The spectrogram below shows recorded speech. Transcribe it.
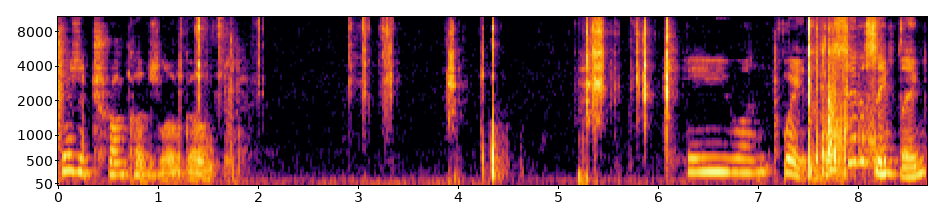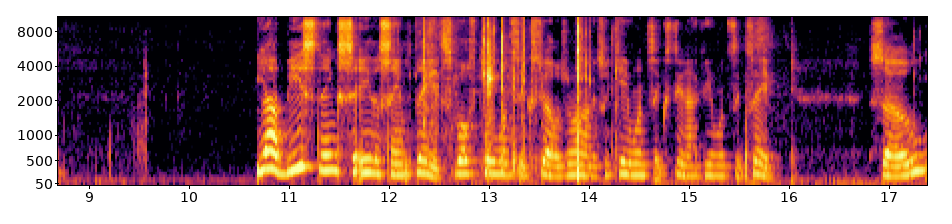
Here's a Trunk Hubs logo. K1. Wait, does this say the same thing? Yeah, these things say the same thing. It's both K162. I was wrong. It's a K160, not K168. So,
